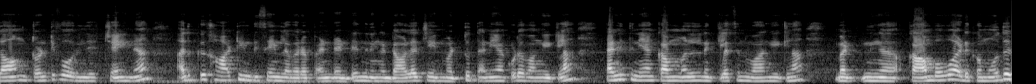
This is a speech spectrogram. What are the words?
லாங் டுவெண்ட்டி ஃபோர் இன்ச் செயினை அதுக்கு ஹார்ட்டின் டிசைனில் வர பெண்டன்ட்டு இந்த நீங்கள் டாலர் செயின் மட்டும் தனியாக கூட வாங்கிக்கலாம். தனித்தனியாக கம்மல் நெக்லஸ்ன்னு வாங்கிக்கலாம். பட் நீங்கள் காம்போவாக எடுக்கும் போது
